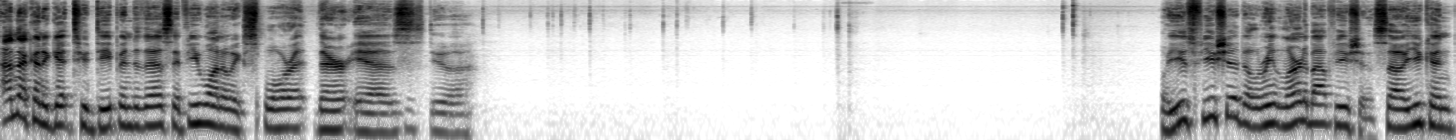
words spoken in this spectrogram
I'm not going to get too deep into this. If you want to explore it, there is do a We'll use Fuchsia to learn about Fuchsia. So you can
